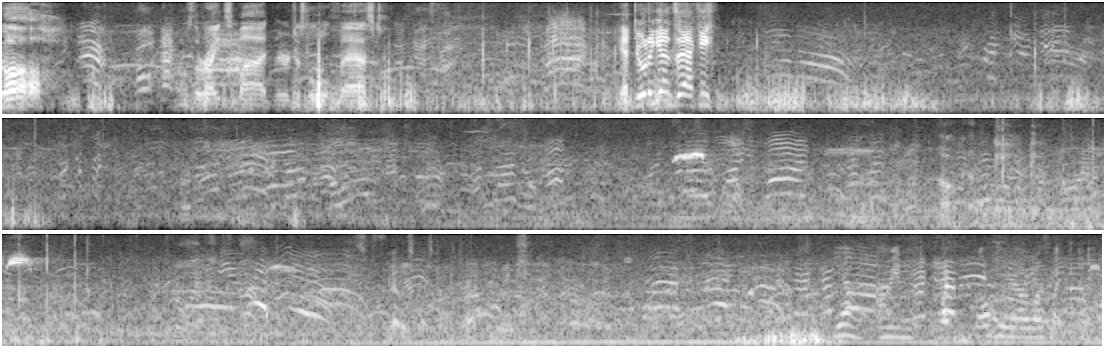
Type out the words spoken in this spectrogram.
Oh, that was the right spot. They were just a little fast. Yeah, do it again, Zachy. yeah, I mean, like, here I was like, um,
